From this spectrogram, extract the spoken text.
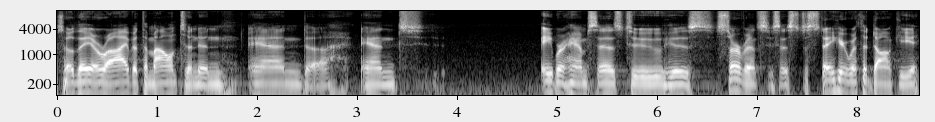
So they arrive at the mountain, and, and, uh, and Abraham says to his servants, he says, to stay here with the donkey,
